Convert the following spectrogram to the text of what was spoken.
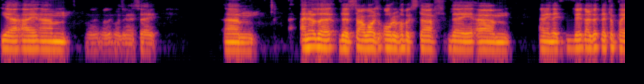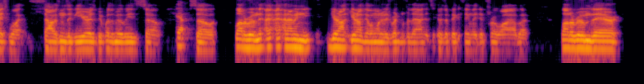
Yeah, I um, what, was I gonna say? Um, I know the the Star Wars Old Republic stuff. They um, I mean, they they, took place what thousands of years before the movies. So yeah. So a lot of room. And I mean, you're not you're not the only one who's written for that. It was a big thing they did for a while, but a lot of room there.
